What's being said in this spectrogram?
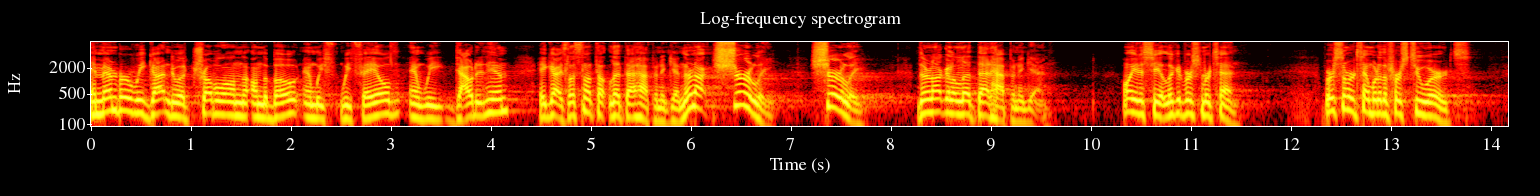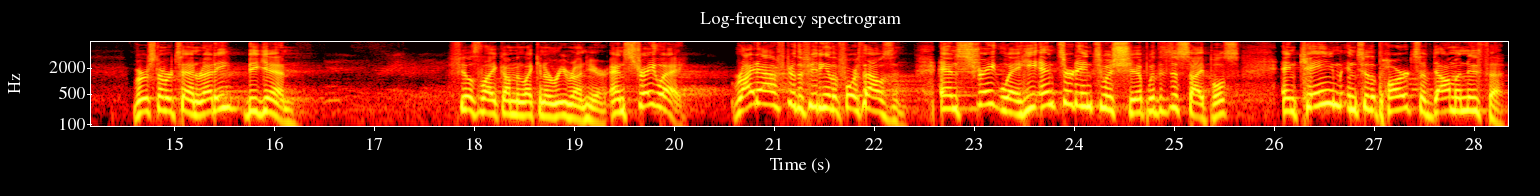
And remember, we got into a trouble on the, on the boat and we, we failed and we doubted him. Hey, guys, let's not th- let that happen again. They're not, surely, surely, they're not going to let that happen again. I want you to see it. Look at verse number 10. Verse number 10, what are the first two words? Verse number 10, ready? Begin. Feels like I'm in like in a rerun here. And straightway right after the feeding of the 4,000. And straightway he entered into a ship with his disciples and came into the parts of Dalmanutha.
